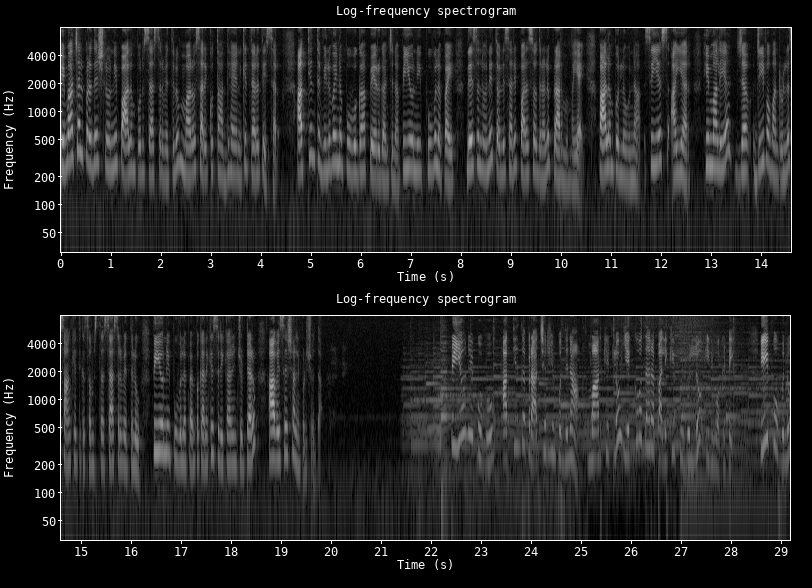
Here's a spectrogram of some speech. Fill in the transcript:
హిమాచల్ ప్రదేశ్లోని పాలంపూర్ శాస్త్రవేత్తలు మరో సరికొత్త అధ్యాయానికి తెరతీశారు. అత్యంత విలువైన పువ్వుగా పేరుగాంచిన పియోని పువ్వులపై దేశంలోనే తొలిసారి పరిశోధనలు ప్రారంభమయ్యాయి. పాలంపూర్లో ఉన్న సిఎస్ఐఆర్ హిమాలయ జీవ వనరుల సాంకేతిక సంస్థ శాస్త్రవేత్తలు పియోని పువ్వుల పెంపకానికి శ్రీకారం చుట్టారు. ఆ విశేషాలను ఇప్పుడు చూద్దాం. పియోని పువ్వు అత్యంత ప్రాచుర్యం పొందిన మార్కెట్లో ఎక్కువ ధర పలికి పువ్వుల్లో ఇది ఒకటి. ఈ పువ్వును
